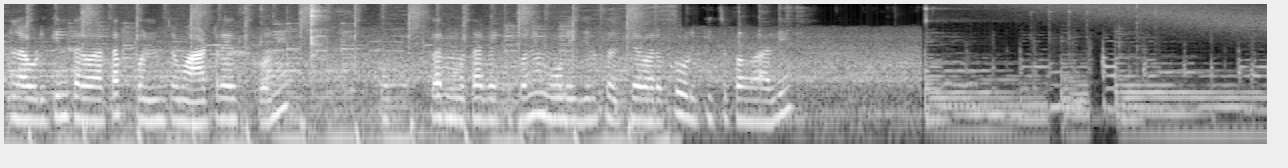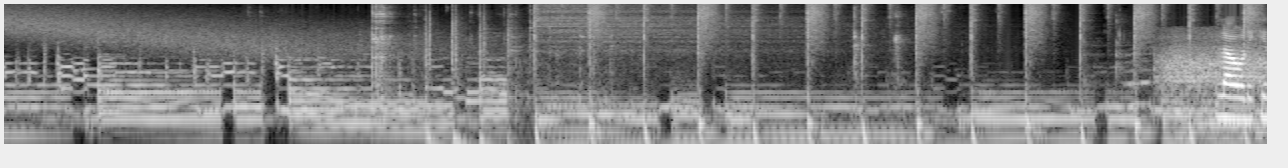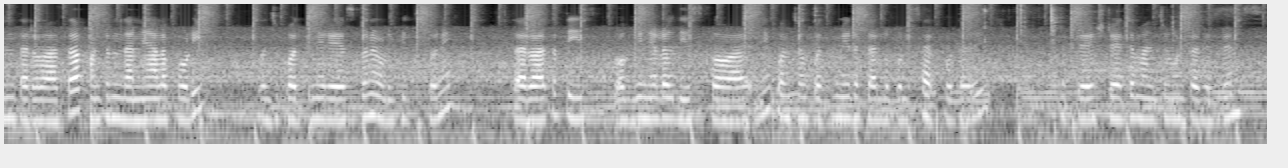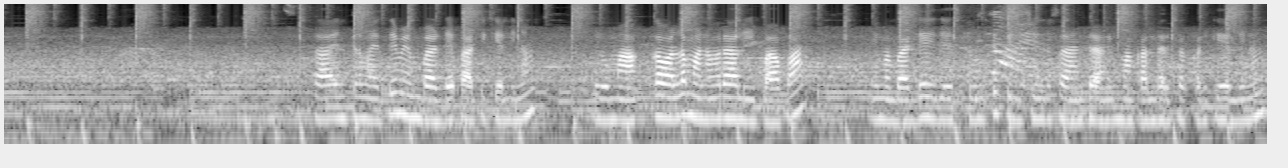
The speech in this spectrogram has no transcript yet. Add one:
అలా ఉడికిన తర్వాత కొంచెం వాటర్ వేసుకొని ఒకసారి మూత పెట్టుకొని మూడు విజిల్స్ వచ్చే వరకు ఉడికించుకోవాలి. ఇలా ఉడికిన తర్వాత కొంచెం ధనియాల పొడి కొంచెం కొత్తిమీర వేసుకొని ఉడికించుకొని తర్వాత తీసు ఒక గిన్నెలోకి తీసుకోవాలి కొంచెం కొత్తిమీర చల్లుకొని సరిపోతుంది. టేస్ట్ అయితే మంచిగా ఉంటుంది ఫ్రెండ్స్. సాయంత్రం అయితే మేము బర్త్డే పార్టీకి వెళ్ళినాం. ఇక మా అక్క వల్ల మనవరాలు ఈ పాప ఈమె బర్త్డే చేస్తుంటే పిలిచిండు సాయంత్రానికి మాకు అందరికి అక్కడికి వెళ్ళినాం.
